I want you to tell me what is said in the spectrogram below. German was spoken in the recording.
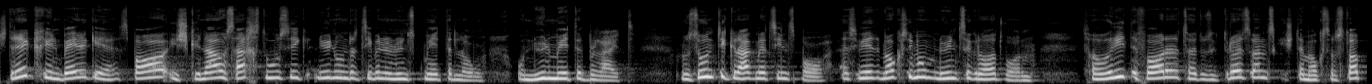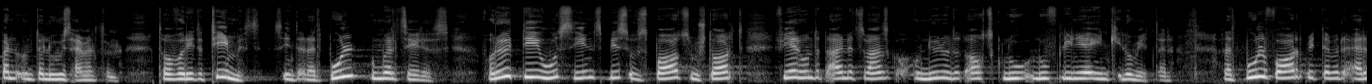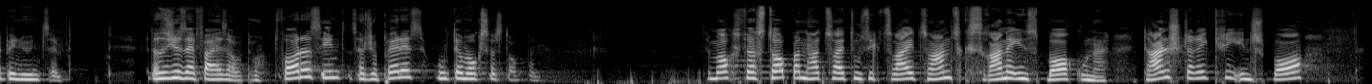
Strecke in Belgien, Spa, ist genau 6997 Meter lang und 9 Meter breit. Am Sonntag regnet es in Spa. Es wird Maximum 19 Grad warm. Die Favoritenfahrer 2023 ist der Max Verstappen und der Lewis Hamilton. Die Favoriten-Teams sind Red Bull und Mercedes. Von heute aus sind es bis aufs Spa zum Start 421 und 980 Luftlinien in Kilometer. Red Bull fährt mit dem RB19. Das ist ein F1-Auto. Die Fahrer sind Sergio Perez und der Max Verstappen. Der Max Verstappen hat 2022 das Rennen in Spa gewonnen. Die Rennstrecke in Spa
